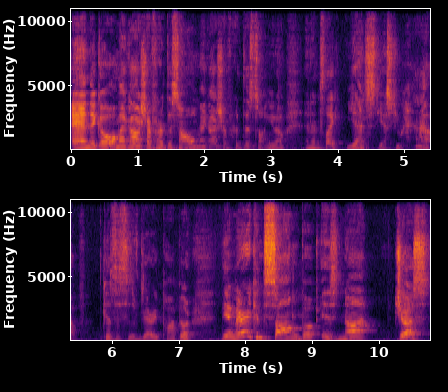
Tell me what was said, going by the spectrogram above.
and they go, "Oh my gosh, I've heard this song. Oh my gosh, I've heard this song." You know, and it's like, yes, yes, you have, because this is very popular. The American Songbook is not just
